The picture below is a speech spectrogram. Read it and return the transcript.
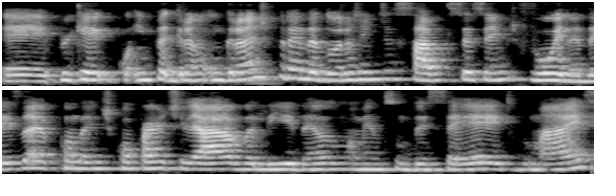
é, porque um grande empreendedor a gente sabe que você sempre foi, né? Desde a época quando a gente compartilhava ali, né, os momentos no DCE e tudo mais,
